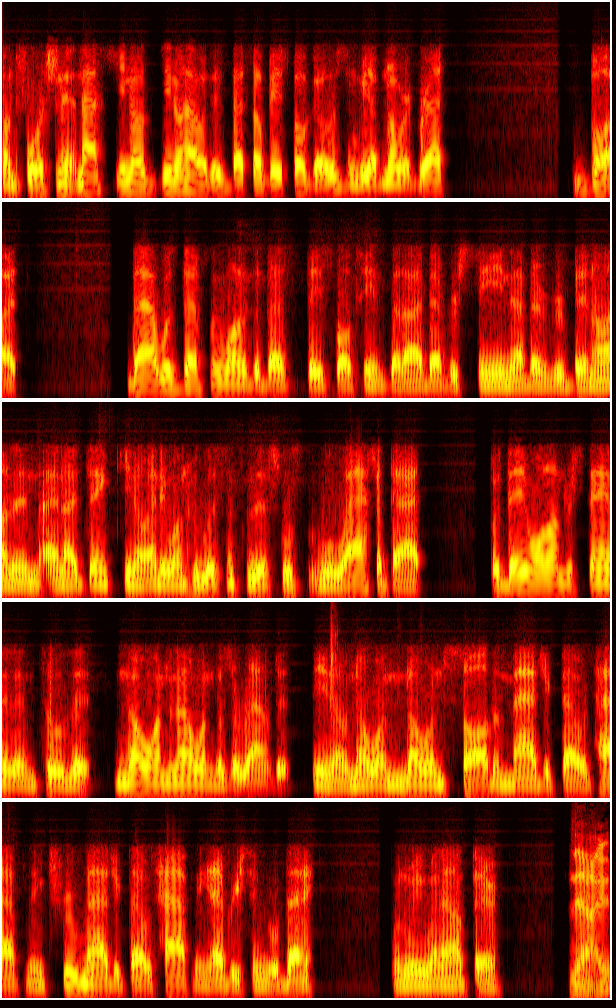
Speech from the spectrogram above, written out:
unfortunate. And that's you know you know how it is. That's how baseball goes, and we have no regrets. But that was definitely one of the best baseball teams that I've ever seen, I've ever been on, and and I think you know anyone who listens to this will will laugh at that, but they won't understand it until that no one no one was around it. You know, no one no one saw the magic that was happening, true magic that was happening every single day when we went out there. Yeah, I,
